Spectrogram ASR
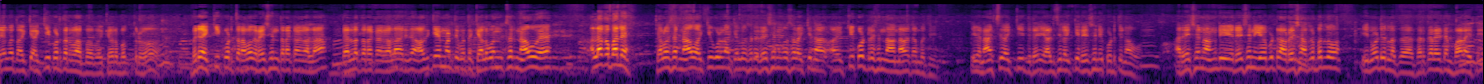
ಏನ್ ಗೊತ್ತಾ ಅಕ್ಕಿ ಅಕ್ಕಿ ಕೊಡ್ತಾರಲ್ಲ ಬ- ಬ- ಕೆಲವರು ಭಕ್ತರು. ಬರೀ ಅಕ್ಕಿ ಕೊಡ್ತಾರ ಅವಾಗ ರೇಷನ್ ತರಕಾಗಲ್ಲ ಬೆಲ್ಲ ತರಕಾಗಲ್ಲ ಇದು ಅದಕ್ಕೆ ಏನ್ ಮಾಡ್ತೀವಿ ಗೊತ್ತಾ ಕೆಲವೊಂದ್ ಸರಿ ನಾವು ಅಲ್ಲಕ್ಕ ಬಾಲೆ ಕೆಲವೊಂದ್ಸರಿ ನಾವು ಅಕ್ಕಿಗಳನ್ನ ಕೆಲವು ಸರಿ ರೇಷನ್ಗೋಸ್ಕರ ಅಕ್ಕಿ ನಾ- ಅಕ್ಕಿ ಕೊಟ್ಟು ರೇಷನ್ ನಾವು ನಾವೇ ತಂಬತ್ತೀವಿ ಈಗ ನಾಲ್ಕು ಚೀಲ ಅಕ್ಕಿ ಇದ್ರೆ ಎರಡು ಚೀಲ ಅಕ್ಕಿ ರೇಷನ್ಗೆ ಕೊಡ್ತೀವಿ ನಾವು. ಆ ರೇಷನ್ ಅಂಗಡಿ ರೇಷನ್ಗೆ ಹೇಳ್ಬಿಟ್ರೆ ಆ ರೇಷನ್ ಅದ್ರ ಬದಲು ಈ ನೋಡಿರಲ್ಲ ತರಕಾರಿ ಐಟಮ್ ಭಾಳ ಐತಿ.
